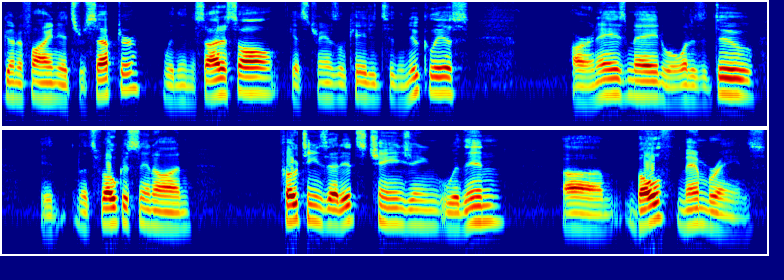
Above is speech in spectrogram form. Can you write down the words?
going to find its receptor within the cytosol, gets translocated to the nucleus, RNA is made, well what does it do? It, let's focus in on proteins that it's changing within um, both membranes.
